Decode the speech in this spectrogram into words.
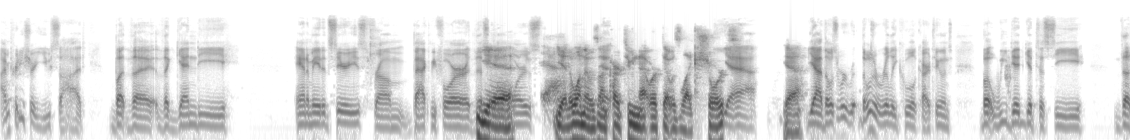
I'm pretty sure you saw it. But the the Genndy animated series from back before this Yeah. Wars. Yeah. Yeah, the one that was on Yeah. Cartoon Network that was like shorts. Yeah. Yeah. yeah those were those are really cool cartoons but we did get to see the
